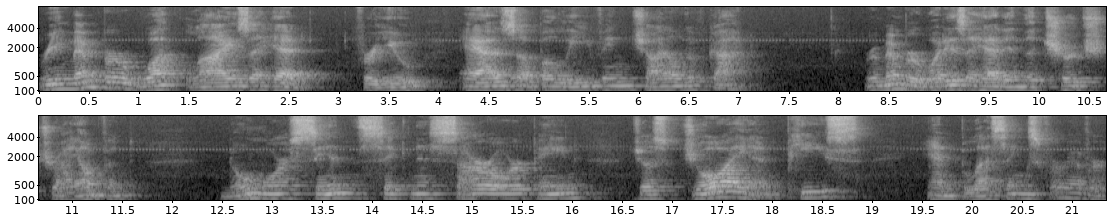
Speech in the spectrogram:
Remember what lies ahead for you as a believing child of God. Remember what is ahead in the church triumphant. No more sin, sickness, sorrow, or pain, just joy and peace and blessings forever,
